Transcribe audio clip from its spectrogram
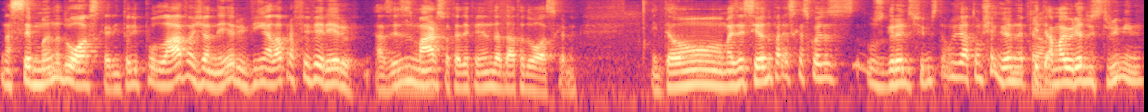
na semana do Oscar. Então ele pulava janeiro e vinha lá para fevereiro, às vezes março, até dependendo da data do Oscar, né? Então, mas esse ano parece que as coisas, os grandes filmes tão, já estão chegando, né? Porque então. a maioria do streaming, né?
